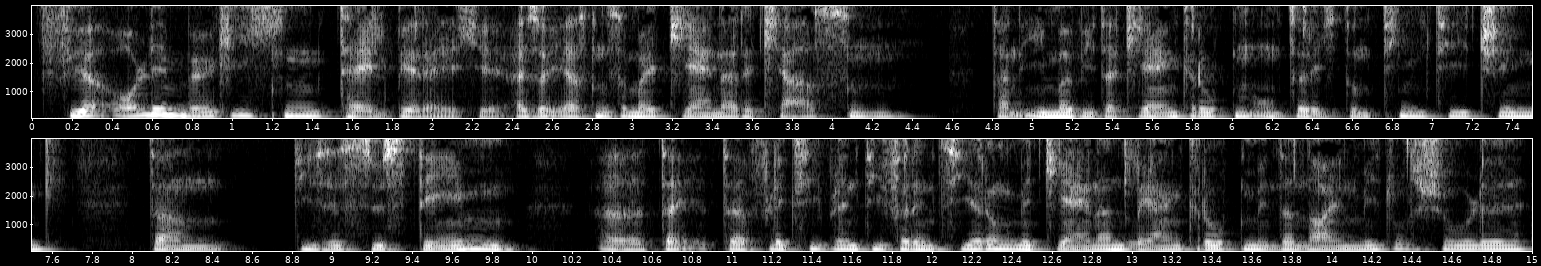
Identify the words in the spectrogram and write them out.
für alle möglichen Teilbereiche. Also erstens einmal kleinere Klassen, dann immer wieder Kleingruppenunterricht und Teamteaching, dann dieses System äh, der, der, flexiblen Differenzierung mit kleinen Lerngruppen in der neuen Mittelschule,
